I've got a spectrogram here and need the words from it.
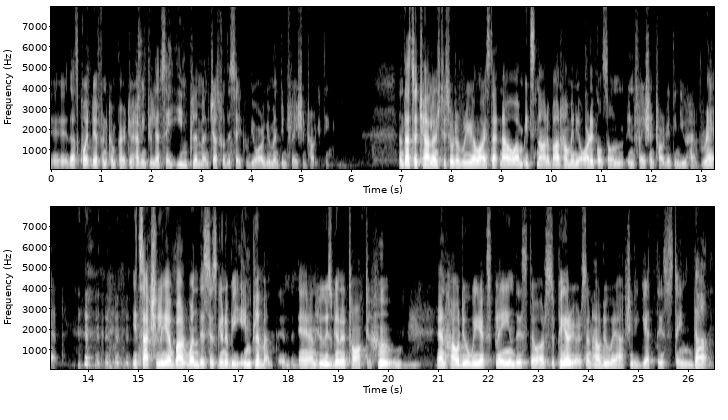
Uh, that's quite different compared to having to, let's say, implement, just for the sake of the argument, inflation targeting. And that's a challenge to sort of realize that now um, it's not about how many articles on inflation targeting you have read. it's actually about when this is going to be implemented and who's going to talk to whom and how do we explain this to our superiors and how do we actually get this thing done.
